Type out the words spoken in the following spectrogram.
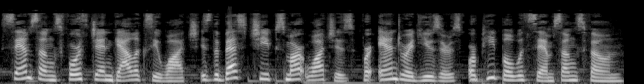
Samsung's 4th gen Galaxy Watch is the best cheap smartwatches for Android users or people with Samsung's phone.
